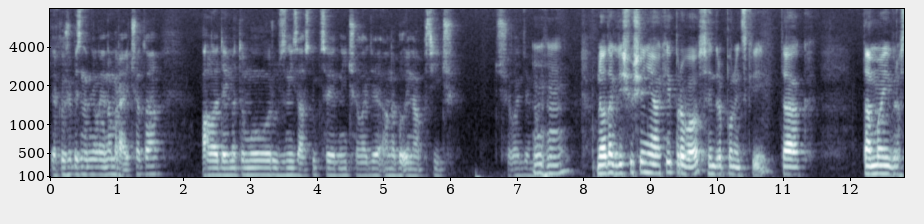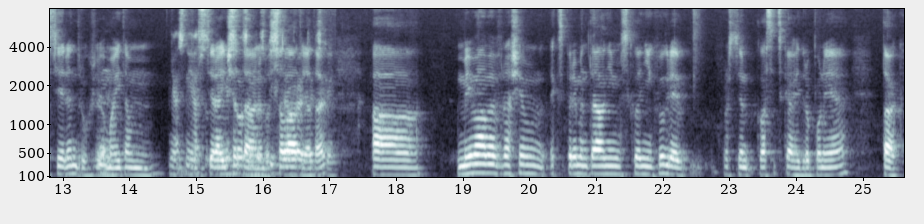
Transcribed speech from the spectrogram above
Jakože bys neměl jenom rajčata, ale dejme tomu různý zástupce jedné čeledě, anebo i napříč čeleděm. Mm-hmm. No tak když už je nějaký provoz hydroponický, tak tam mají prostě jeden druh, že jo, Mm. mají tam Jasně, já prostě rajčata nebo saláty a tak. A my máme v našem experimentálním skleníku, kde je prostě klasická hydroponie, tak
